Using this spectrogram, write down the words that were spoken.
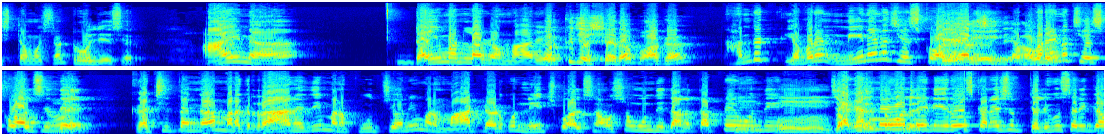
ఇష్టం వచ్చిన ట్రోల్ చేశారు. ఆయన డైమండ్ లాగా మారి వర్క్ చేశాడా బాగా? హండ్రెడ్ ఎవరైనా నేనైనా చేసుకోవాలి. ఎవరైనా చేసుకోవాల్సిందే. ఖచ్చితంగా మనకు రానిది మనం కూర్చొని మనం మాట్లాడుకొని నేర్చుకోవాల్సిన అవసరం ఉంది. దానిలో తప్పే ఉంది. జగన్మోహన్ రెడ్డి ఈ రోజు కనీసం తెలుగు సరిగ్గా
